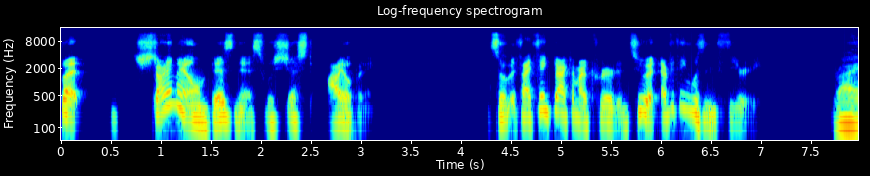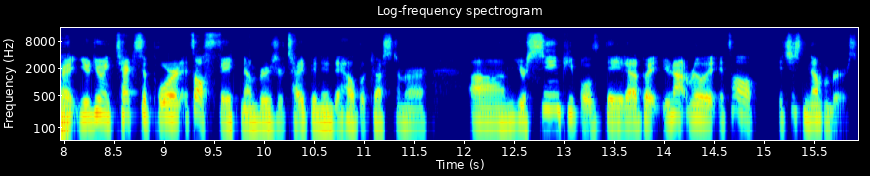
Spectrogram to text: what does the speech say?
But starting my own business was just eye opening. So if I think back on my career at Intuit, everything was in theory. Right. right. You're doing tech support. It's all fake numbers you're typing in to help a customer. Um, you're seeing people's data, but you're not really, it's all, it's just numbers.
